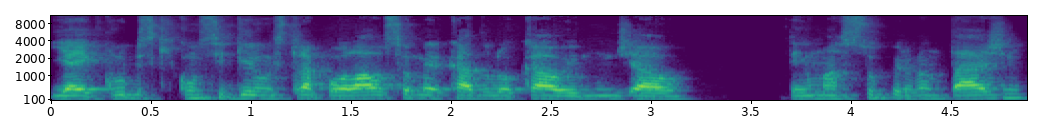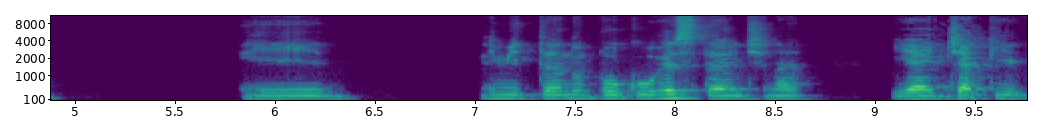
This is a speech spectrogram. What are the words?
E aí clubes que conseguiram extrapolar o seu mercado local e mundial têm uma super vantagem e limitando um pouco o restante, né? E a gente aqui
